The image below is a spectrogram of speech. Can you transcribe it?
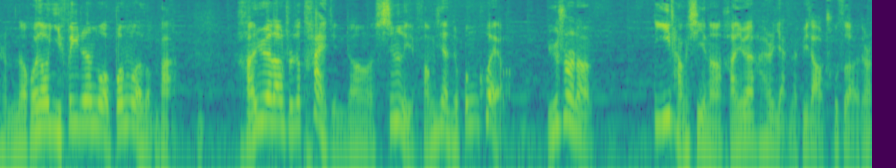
什么的，回头一飞针给我崩了怎么办？韩约当时就太紧张了，心理防线就崩溃了。于是呢，第一场戏呢，韩渊还是演的比较出色的，就是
